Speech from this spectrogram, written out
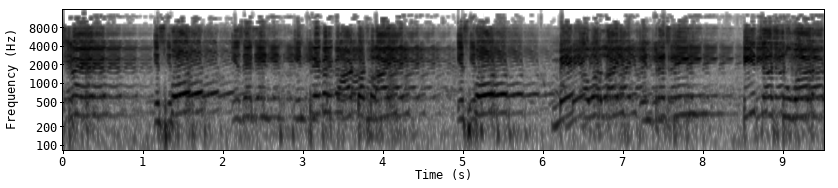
strength. Sport is an integral part of life. Sport make our life interesting, teach us to work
